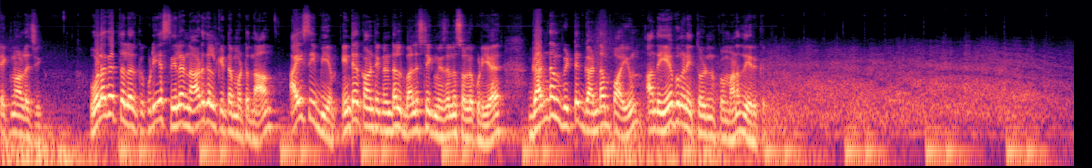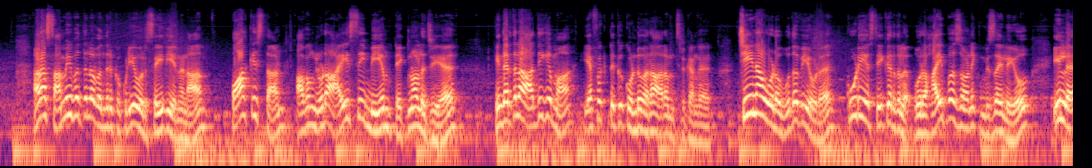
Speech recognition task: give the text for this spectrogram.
டெக்னாலஜி உலகத்தில் இருக்கக்கூடிய சில நாடுகள் கிட்ட மட்டும்தான் ஐசிபிஎம் இன்டர் கான்டினென்டல் பாலிஸ்டிக் மிசைல்னு சொல்லக்கூடிய கண்டம் விட்டு கண்டம் பாயும் அந்த ஏவுகணை தொழில்நுட்பமானது இருக்கு. ஆனால் சமீபத்தில் வந்திருக்கக்கூடிய ஒரு செய்தி என்னன்னா பாகிஸ்தான் அவங்களோட ஐசிபிஎம் டெக்னாலஜியை இந்த இடத்துல அதிகமாக எஃபெக்ட்டுக்கு கொண்டு வர ஆரம்பிச்சிருக்காங்க. சீனாவோட உதவியோட கூடிய சீக்கிரத்தில் ஒரு ஹைப்பர்சானிக் மிசைலையோ இல்லை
